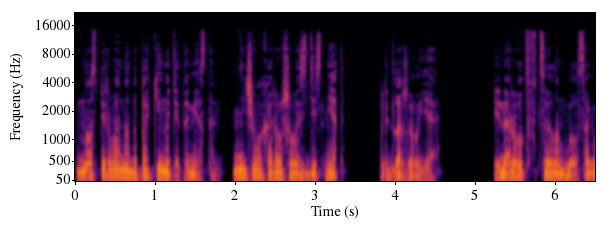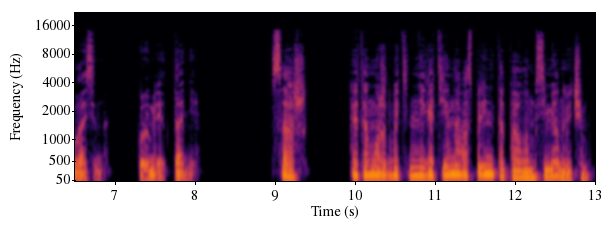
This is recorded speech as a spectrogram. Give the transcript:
Но сперва надо покинуть это место. Ничего хорошего здесь нет», — предложил я и народ в целом был согласен, кроме Тани. «Саш, это может быть негативно воспринято Павлом Семеновичем».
